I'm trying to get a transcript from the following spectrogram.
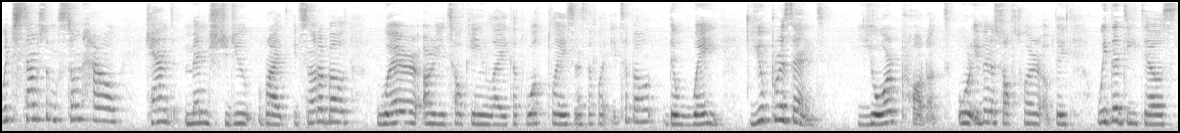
which Samsung somehow can't manage to do right. It's not about where are you talking, like at what place and stuff like it's about the way you present your product or even a software update with the details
